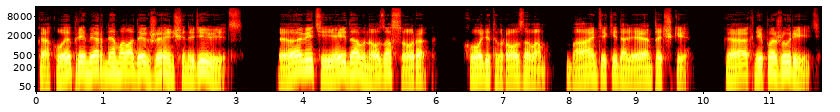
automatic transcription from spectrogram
Какой пример для молодых женщин и девиц. А ведь ей давно за сорок. Ходит в розовом, бантики да ленточки. Как не пожурить?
